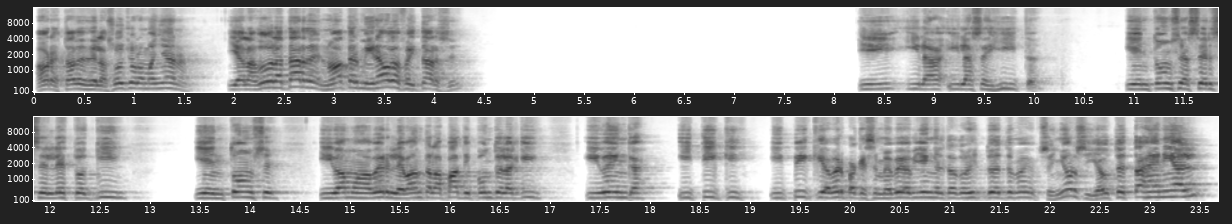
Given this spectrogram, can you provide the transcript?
Ahora está desde las 8 de la mañana y a las 2 de la tarde no ha terminado de afeitarse. Y, y, la, y cejita. Y entonces hacerse esto aquí. Y entonces, y vamos a ver, levanta la pata y póntela aquí. Y venga, y tiki, y pique, a ver para que se me vea bien el tatuajito de este. Señor, si ya usted está genial,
